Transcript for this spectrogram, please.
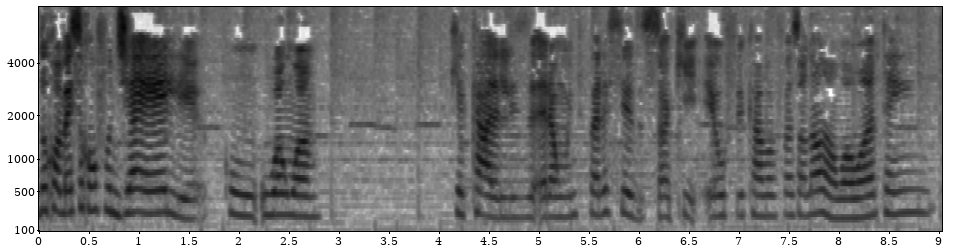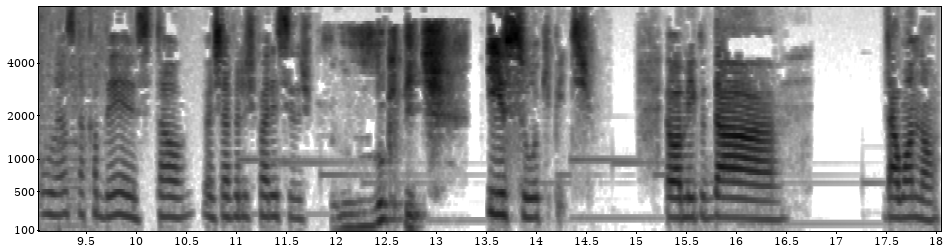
No começo eu confundia ele com o Wan Wan. Que, cara, eles eram muito parecidos. Só que eu ficava pensando, não, não, o Wan Wan tem o lenço na cabeça e tal. Eu achava eles parecidos. Luke Pitt. Isso, Luke Pitt. É o amigo da. Da One.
